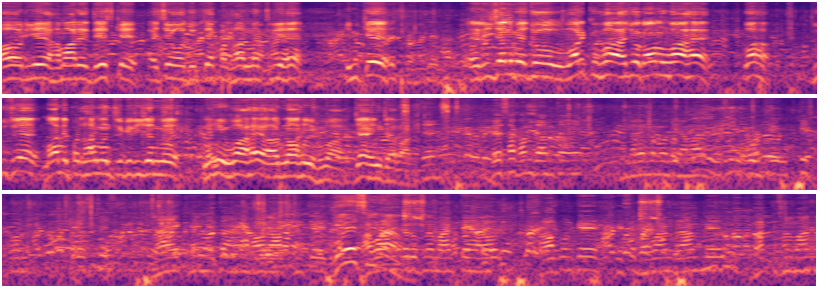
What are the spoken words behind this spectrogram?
और ये हमारे देश के ऐसे वो द्वितीय प्रधानमंत्री हैं। इनके रीजन में जो वर्क हुआ है, जो काम हुआ है, वह दूसरे माननीय प्रधानमंत्री के रीजन में नहीं हुआ है और ना ही हुआ है। जय हिंद, जय भारत। बेशक हम जानते हैं। नरेंद्र मोदी हमारे देश के बहुत ही उत्कृष्ट और सर्वश्रेष्ठ नायक हैं नेता हैं और आप उनके भगवान के रूप में मानते हैं और आप उनके जैसे भगवान राम के भक्त हनुमान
